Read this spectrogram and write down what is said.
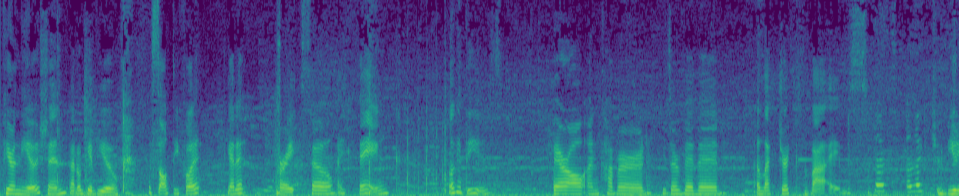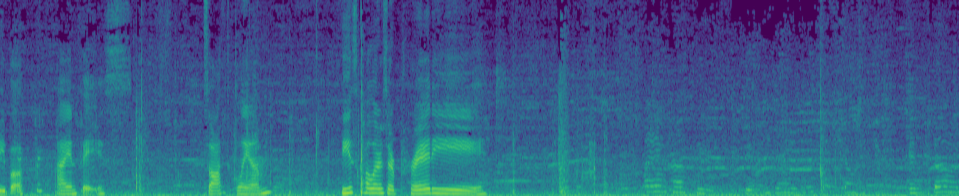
If you're in the ocean, that'll give you a salty foot. Get it? All right, so I think, look at these. They're all uncovered. These are vivid, electric vibes. That's electric. Beauty book, eye and face. Soft glam. These colors are pretty. I am happy. Feeling bright. In the-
